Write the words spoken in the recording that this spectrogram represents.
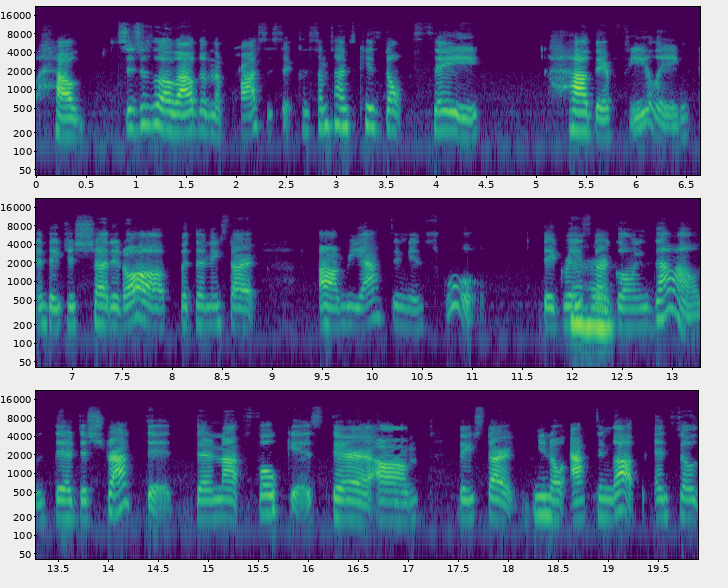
how to just allow them to process it. Because sometimes kids don't say how they're feeling and they just shut it off, but then they start um, reacting in school. Their grades Mhm. start going down. They're distracted. They're not focused. They're um, they start you know acting up, and so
